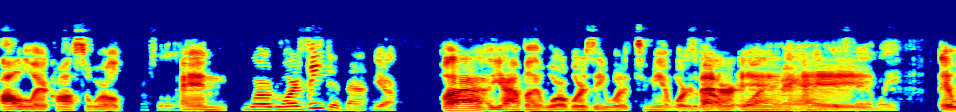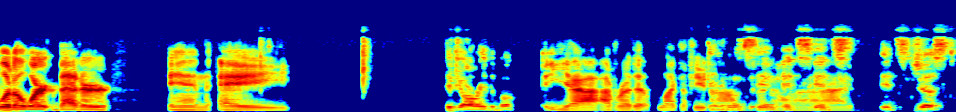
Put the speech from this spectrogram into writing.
all the way across the world. Absolutely. And World War Z did that. Yeah. Uh, yeah, but World War Z would to me have It worked better in man and his a family. it would have worked better in a Did you all read the book? yeah, I've read it like a few It times. was. It, it's it's it's just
